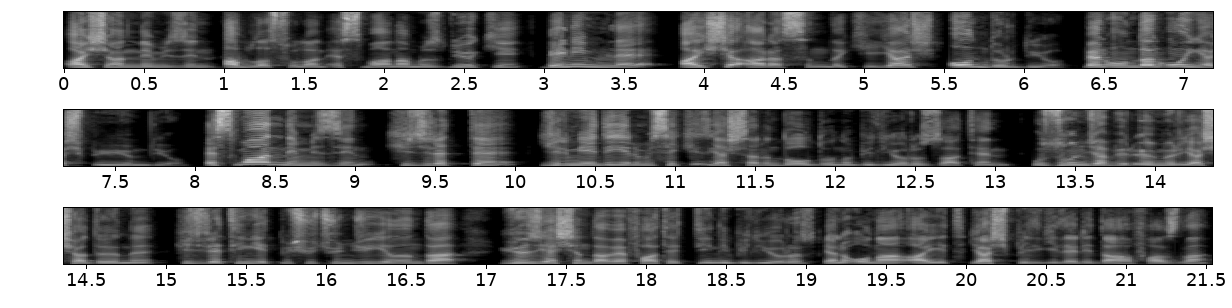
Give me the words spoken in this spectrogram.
Ayşe annemizin ablası olan Esma anamız diyor ki benimle Ayşe arasındaki yaş 10'dur diyor. Ben ondan 10 yaş büyüğüm diyor. Esma annemizin hicrette 27-28 yaşlarında olduğunu biliyoruz zaten. Uzunca bir ömür yaşadığını, hicretin 73. yılında 100 yaşında vefat ettiğini biliyoruz. Yani ona ait yaş bilgileri daha fazla.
